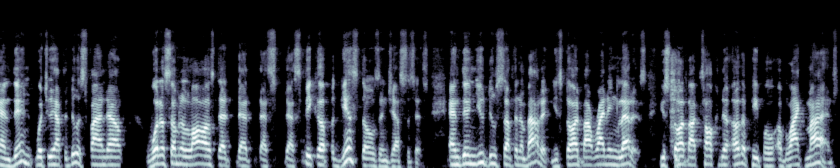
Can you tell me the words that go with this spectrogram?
And then what you have to do is find out what are some of the laws that that that that speak up against those injustices. And then you do something about it. You start by writing letters. You start by talking to other people of like minds.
